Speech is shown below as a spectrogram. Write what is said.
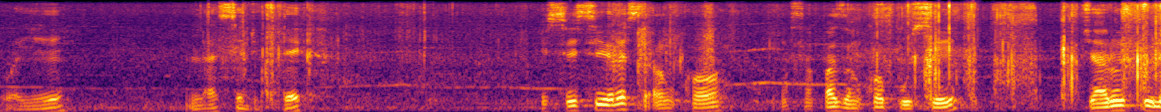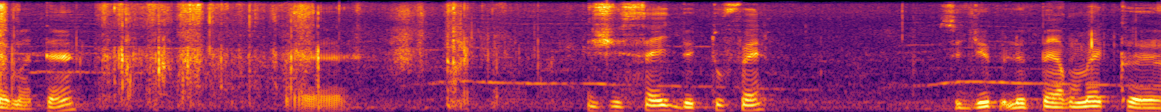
Vous voyez, là, c'est du tech. Et ceci reste encore, ça n'a pas encore poussé. J'arrose tous les matins. Euh, J'essaye de tout faire si Dieu le permet que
